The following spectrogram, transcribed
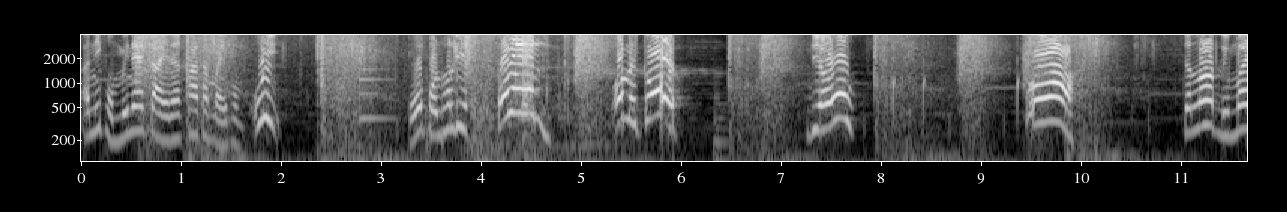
อันนี้ผมไม่แน่ใจนะฆ่าทำไมผม อุ้ยโอ้ผลผลิตโอ้มโอ้ my god เดี๋ยว โอ้ จะรอดหรือไม่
